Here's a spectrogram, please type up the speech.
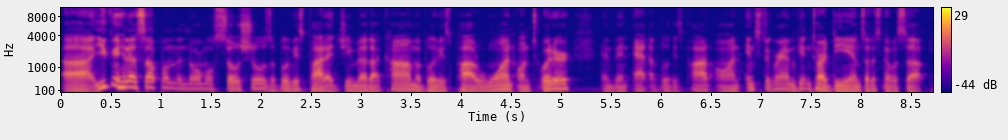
Uh, you can hit us up on the normal socials, obliviouspod at gmail.com, obliviouspod1 on Twitter, and then at obliviouspod on Instagram. Get into our DMs, let us know what's up.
